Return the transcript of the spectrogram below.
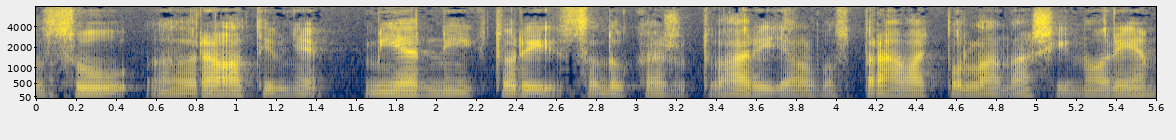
sú e, relatívne mierni, ktorí sa dokážu tváriť alebo správať podľa našich noriem,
